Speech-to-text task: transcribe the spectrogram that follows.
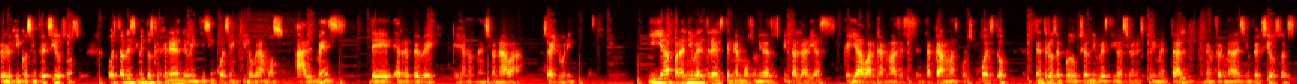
biológicos infecciosos o establecimientos que generen de 25 a 100 kilogramos al mes de RPBI, que ya nos mencionaba Sayuri. Y ya para el nivel 3 tenemos unidades hospitalarias que ya abarcan más de 60 camas, por supuesto, centros de producción de investigación experimental en enfermedades infecciosas,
